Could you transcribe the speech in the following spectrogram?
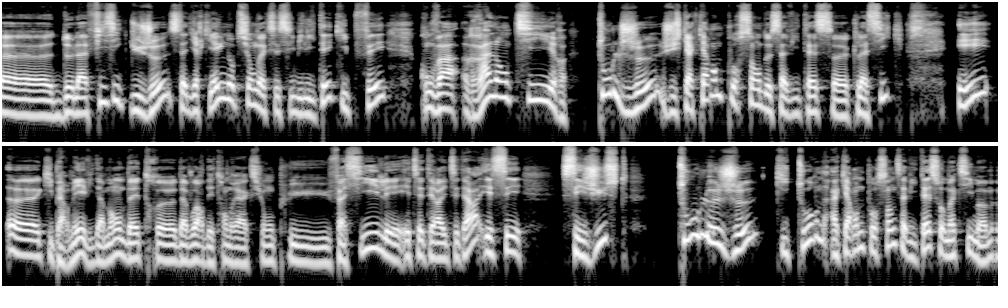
euh, de la physique du jeu, c'est-à-dire qu'il y a une option d'accessibilité qui fait qu'on va ralentir tout le jeu jusqu'à 40% de sa vitesse euh, classique et euh, qui permet évidemment d'être d'avoir des temps de réaction plus faciles et etc etc et c'est c'est juste tout le jeu qui tourne à 40% de sa vitesse au maximum.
